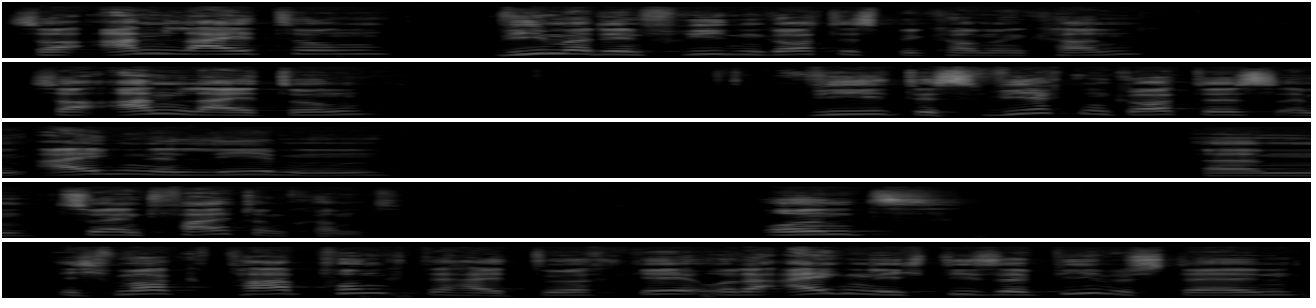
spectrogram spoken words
So eine Anleitung, wie man den Frieden Gottes bekommen kann. So eine Anleitung, wie das Wirken Gottes im eigenen Leben ähm, zur Entfaltung kommt. Und ich mag ein paar Punkte halt durchgehen oder eigentlich diese Bibelstellen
